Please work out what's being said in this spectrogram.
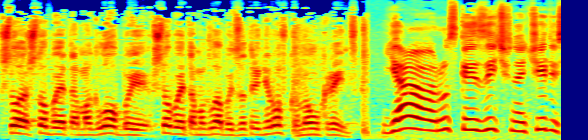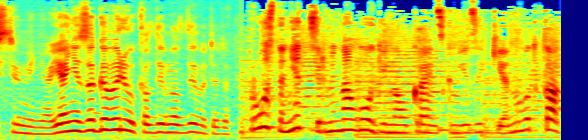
что, что бы это могло бы, что бы это могла быть за тренировка на украинском. Я русскоязычная челюсть у меня. Я не заговорю колды-молды вот это. Просто нет терминологии на украинском языке. Ну вот как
